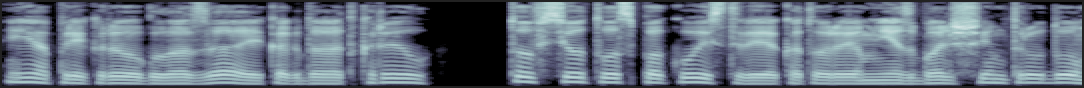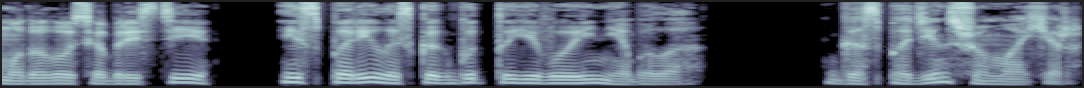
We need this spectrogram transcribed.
Я прикрыл глаза, и когда открыл, то все то спокойствие, которое мне с большим трудом удалось обрести, испарилось, как будто его и не было. «Господин Шумахер,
